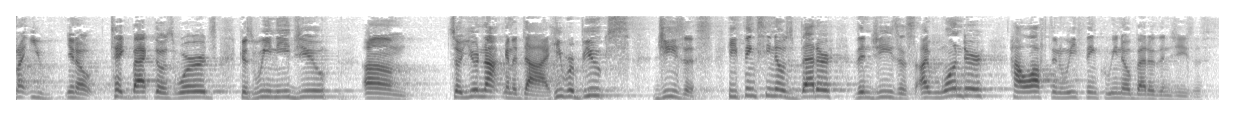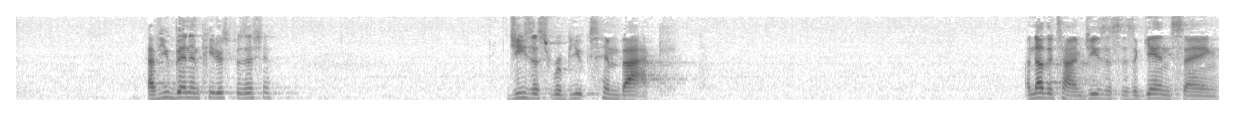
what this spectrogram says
don't you, you know, take back those words because we need you. Um, so you're not going to die. He rebukes Jesus. He thinks he knows better than Jesus. I wonder how often we think we know better than Jesus. Have you been in Peter's position? Jesus rebukes him back. Another time, Jesus is again saying,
